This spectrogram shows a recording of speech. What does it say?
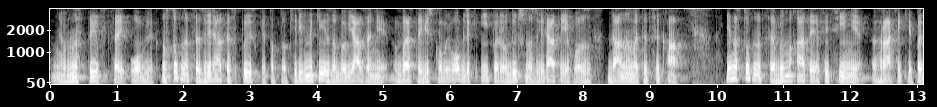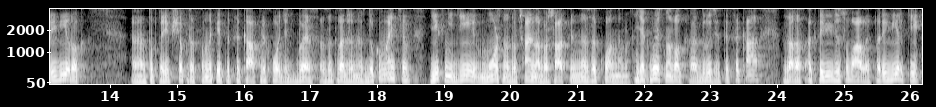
внести в цей облік. Наступне це звіряти списки, тобто керівники зобов'язані вести військовий облік і періодично звіряти його з даними ТЦК. І наступне це вимагати офіційні графіки перевірок. Е, Тобто, якщо представники ТЦК приходять без затверджених документів, їхні дії можна звичайно вважати незаконними. Як висновок, е, друзі, ТЦК зараз активізували перевірки,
